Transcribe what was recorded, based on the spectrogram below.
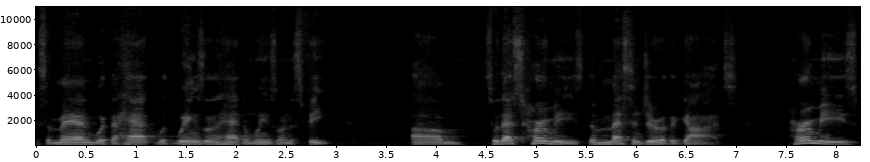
it's a man with a hat, with wings on the hat and wings on his feet. Um, so that's Hermes, the messenger of the gods. Hermes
